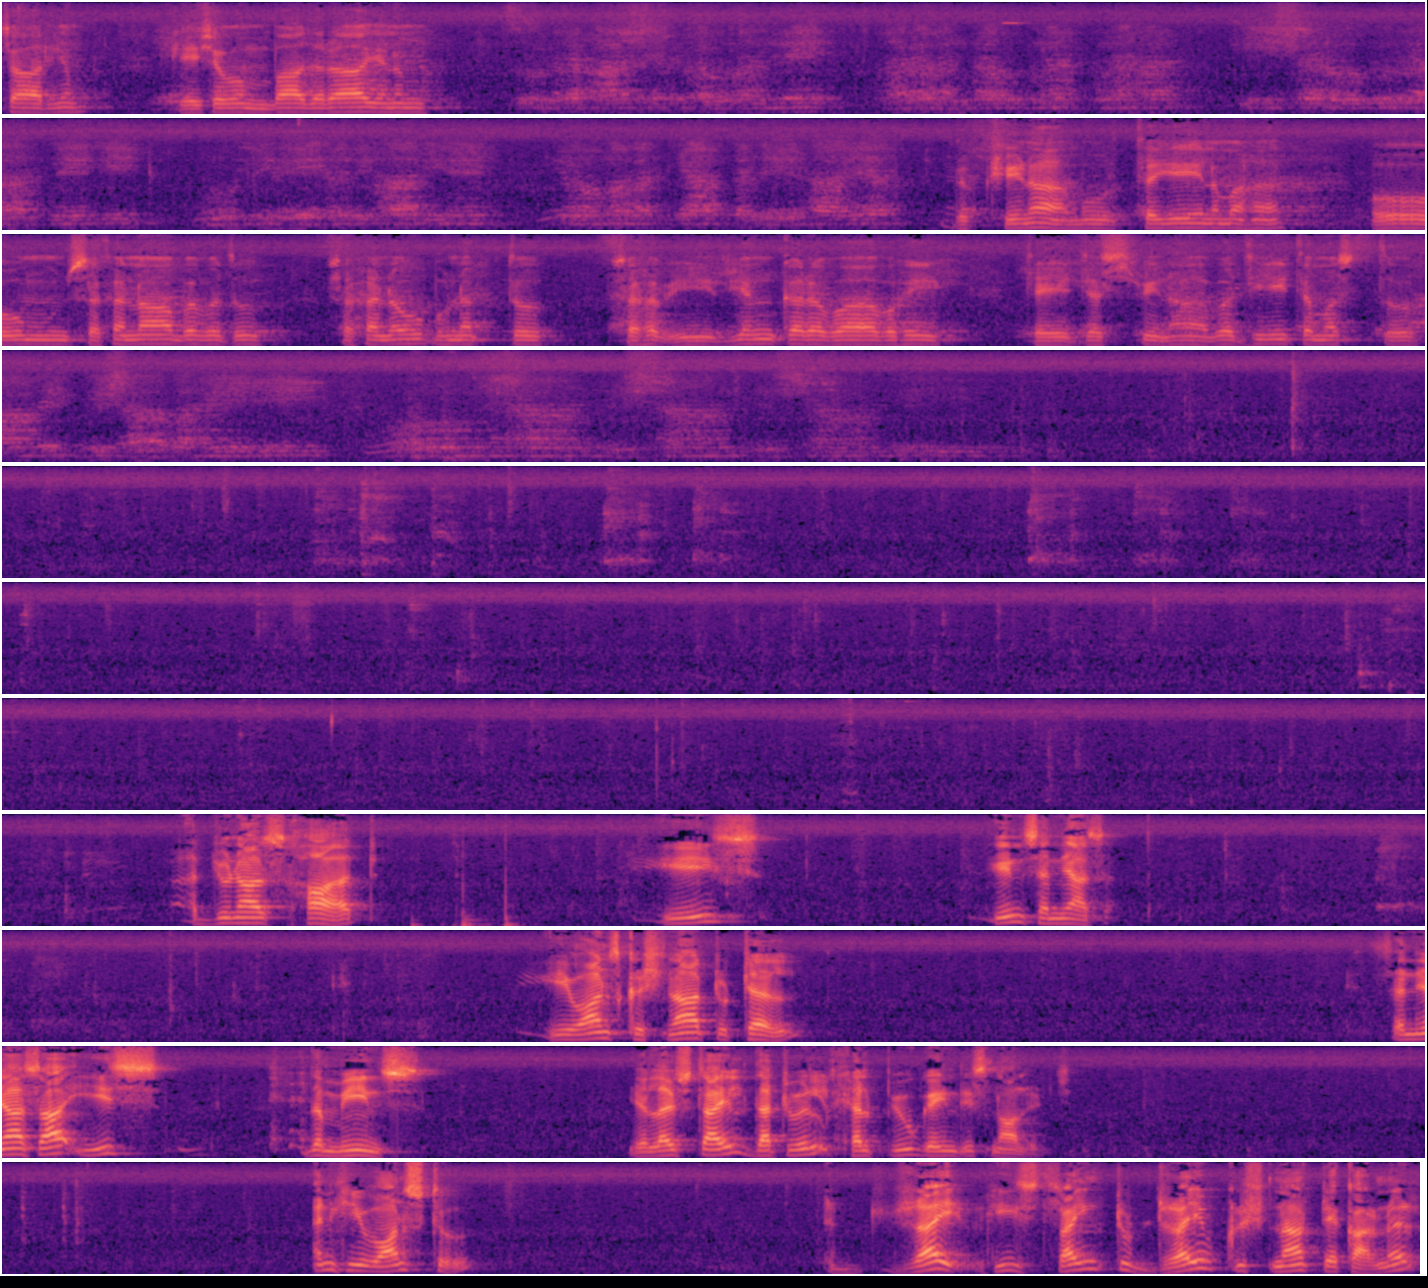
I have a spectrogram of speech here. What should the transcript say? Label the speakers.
Speaker 1: शङ्कराचार्यं केशवं बादरायणम् दक्षिणामूर्तये नमः। ॐ सहना भवतु सहनौ भुनक्तु सह वीर्यङ्करवावहै। तेजस्विनावधीतमस्तु। Arjuna's heart is in sannyasa. He wants Krishna to tell sannyasa is the means, a lifestyle that will help you gain this knowledge. And he wants to drive, he is trying to drive Krishna to a corner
